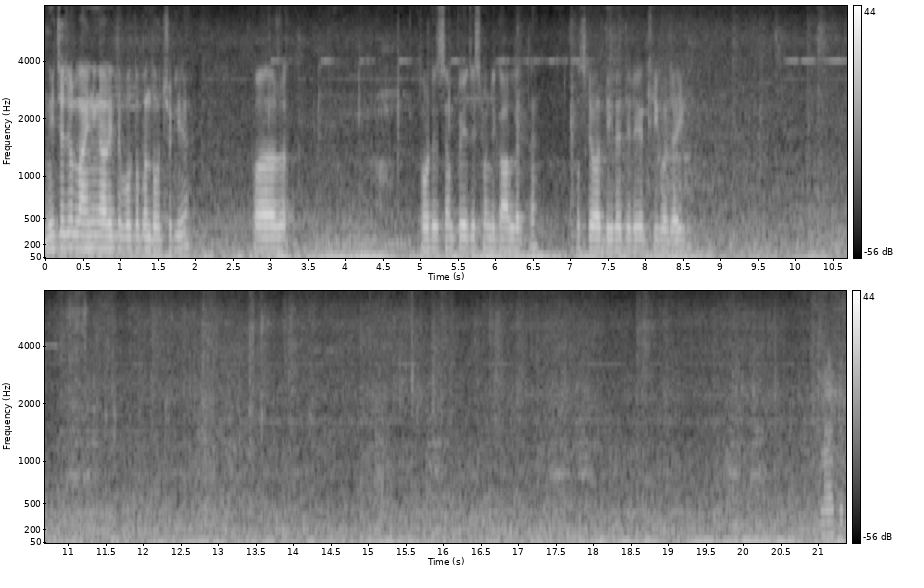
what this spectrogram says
नीचे जो लाइनिंग आ रही थी वो तो बंद हो चुकी है पर थोड़े से हम पेज इसमें निकाल लेते हैं। उसके बाद धीरे धीरे ठीक हो जाएगी। मैंने कुछ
